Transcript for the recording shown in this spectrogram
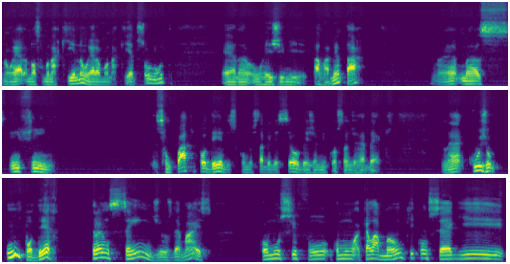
não era, a nossa monarquia não era monarquia absoluta, era um regime parlamentar, né? mas, enfim, são quatro poderes, como estabeleceu Benjamin Constant de Rebeck, né? cujo um poder transcende os demais como se for como aquela mão que consegue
